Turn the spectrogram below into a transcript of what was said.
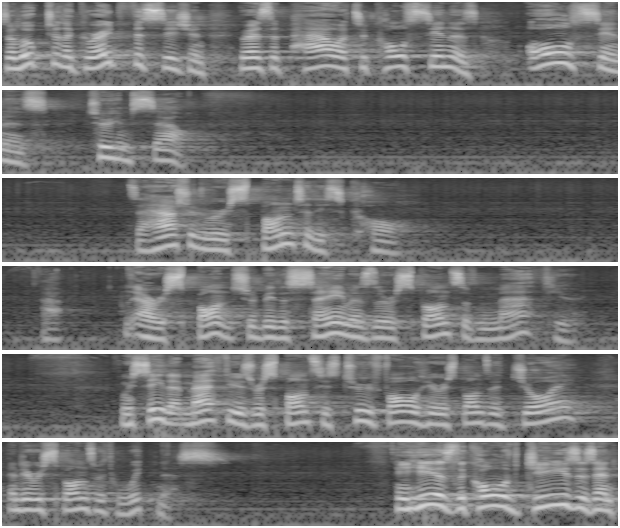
to look to the great physician who has the power to call sinners, all sinners, to himself. So, how should we respond to this call? Uh, our response should be the same as the response of Matthew. We see that Matthew's response is twofold. He responds with joy and he responds with witness. He hears the call of Jesus and,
